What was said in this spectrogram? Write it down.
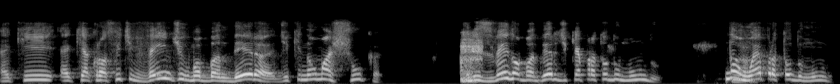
é que, é que a CrossFit vende uma bandeira de que não machuca. Eles vendem uma bandeira de que é para todo mundo. Não é para todo mundo.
